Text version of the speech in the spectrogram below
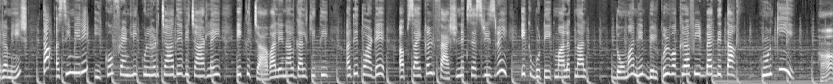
ਰਮੇਸ਼ ਤਾਂ ਅਸੀਂ ਮੇਰੇ ਈਕੋ ਫ੍ਰੈਂਡਲੀ ਕੁੱਲੜ ਚਾਹ ਦੇ ਵਿਚਾਰ ਲਈ ਇੱਕ ਚਾਹ ਵਾਲੇ ਨਾਲ ਗੱਲ ਕੀਤੀ ਅਤੇ ਤੁਹਾਡੇ ਅਪਸਾਈਕਲਡ ਫੈਸ਼ਨ ਐਕਸੈਸਰੀਜ਼ ਲਈ ਇੱਕ ਬੁਟੀਕ ਮਾਲਕ ਨਾਲ। ਦੋਵਾਂ ਨੇ ਬਿਲਕੁਲ ਵੱਖਰਾ ਫੀਡਬੈਕ ਦਿੱਤਾ। ਹੁਣ ਕੀ? ਹਾਂ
